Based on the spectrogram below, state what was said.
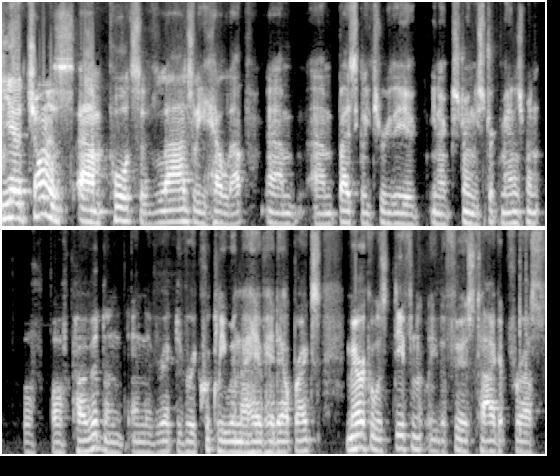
Yeah, China's um, ports have largely held up, um, um, basically through their you know extremely strict management of, of COVID and, and they've reacted very quickly when they have had outbreaks. America was definitely the first target for us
